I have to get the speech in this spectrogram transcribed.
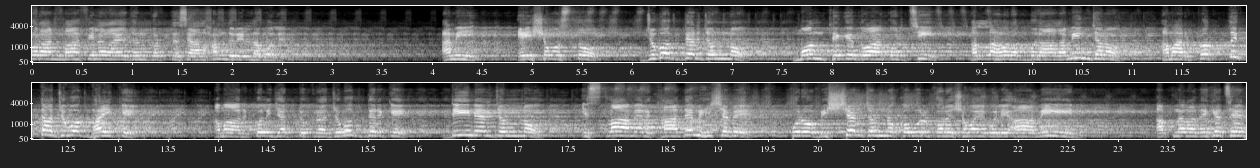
কোরআন মাহফিলের আয়োজন করতেছে, আলহামদুলিল্লাহ বলেন। আমি এই সমস্ত যুবকদের জন্য মন থেকে দোয়া করছি, আল্লাহ রব্বুল আলমিন যেন আমার প্রত্যেকটা যুবক ভাইকে, আমার কলিজার টুকরা যুবকদেরকে দিনের জন্য ইসলামের খাদেম হিসেবে পুরো বিশ্বের জন্য কবুল করে সবাই বলি আমিন। আপনারা দেখেছেন,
